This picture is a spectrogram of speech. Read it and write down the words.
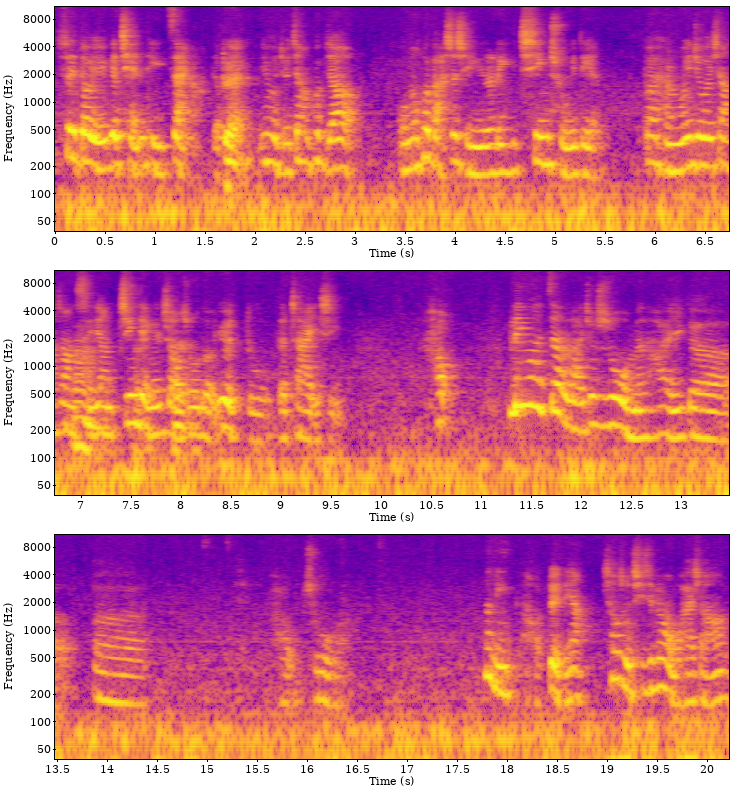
所以都有一个前提在嘛，对不对？对因为我觉得这样会比较，我们会把事情理清楚一点，不然很容易就会像上次一样，嗯经典跟小说的阅读的差异性。好，另外再来就是说，我们还有一个呃好处啊。那您好，对，等一下，消除期这边我还想要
